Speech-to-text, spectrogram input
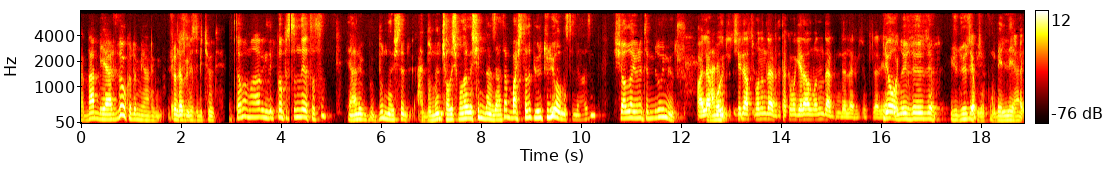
Ya Ben bir yerde de okudum yani E, sözleşmesi bitiyor diye. E, tamam abi gidip kapısında yatasın. Yani bu- bunlar işte yani bunların çalışmaları da şimdiden zaten başlanıp yürütülüyor olması lazım. İnşallah yönetimimiz uymuyordur. Hala Yani- Boyd'u içeri atmanın derdi, takıma geri almanın derdindeler bizimkiler. Ya. Yo Boyd- onu yüzde yüz yap, yüzde yüz Yap- yapacaklar belli yani.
